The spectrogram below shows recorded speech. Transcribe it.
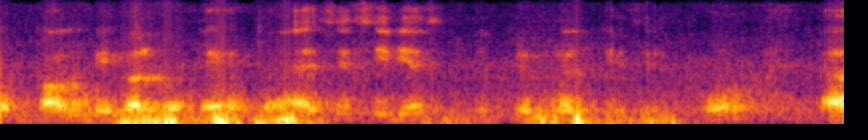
कंपाउंडेबल होते हैं। तो ऐसे सीरियस क्रिमिनल केसेस को आ,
